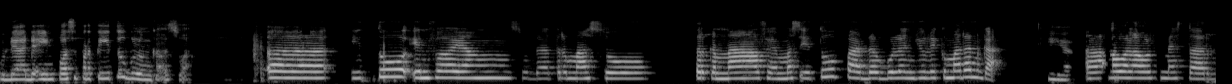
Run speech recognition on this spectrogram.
Udah ada info seperti itu belum Kak Oswa? Uh, itu info yang sudah termasuk terkenal, famous itu pada bulan Juli kemarin, Kak. Iya. Uh, awal-awal semester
